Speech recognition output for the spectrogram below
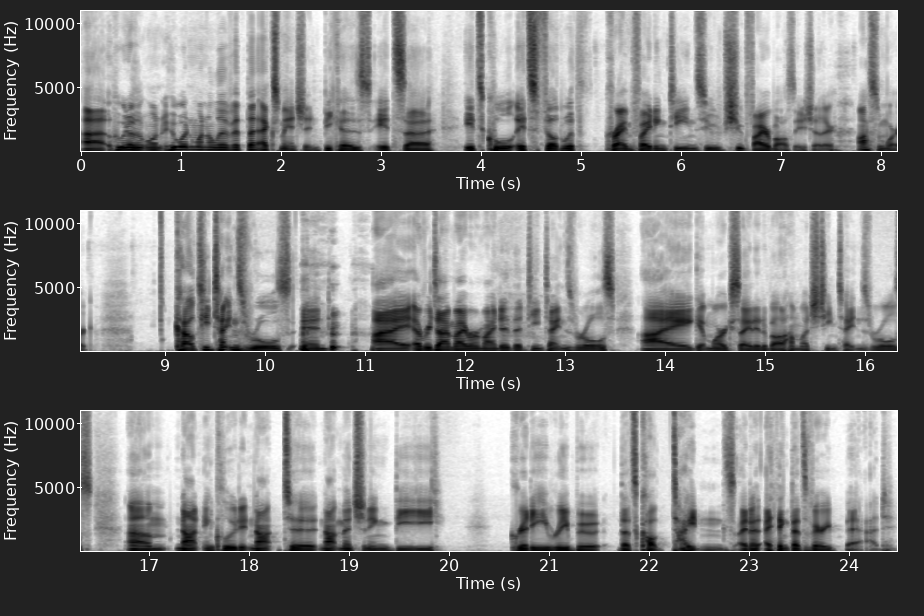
uh, who doesn't want who wouldn't want to live at the X Mansion because it's uh it's cool. It's filled with crime fighting teens who shoot fireballs at each other. Awesome work. Kyle Teen Titans rules, and I every time I'm reminded that Teen Titans rules, I get more excited about how much Teen Titans rules. Um, not included, not to not mentioning the gritty reboot that's called Titans. I, I think that's very bad.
